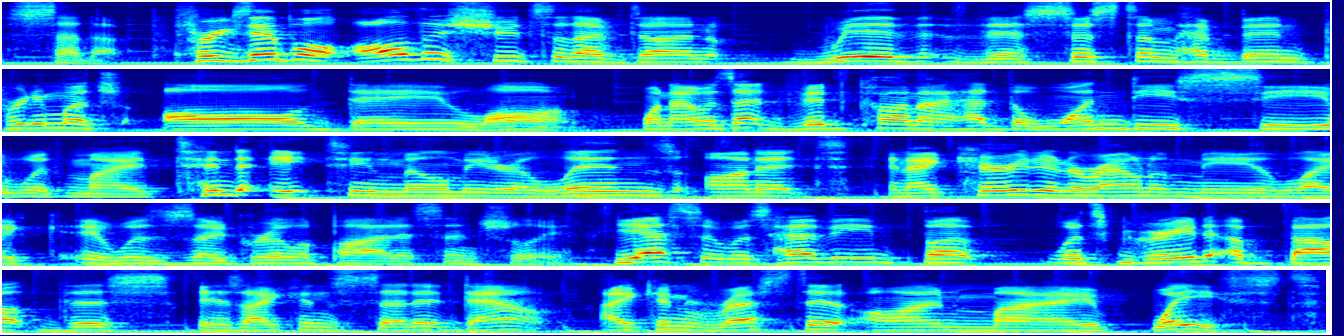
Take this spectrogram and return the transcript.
setup. For example, all the shoots that I've done with this system have been pretty much all day long. When I was at VidCon, I had the 1DC with my 10 to 18 millimeter lens on it, and I carried it around with me like it was a GorillaPod essentially. Yes, it was heavy, but what's great about this is I can set it down. I can rest it on my waist.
